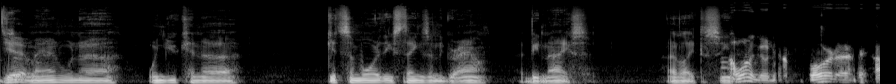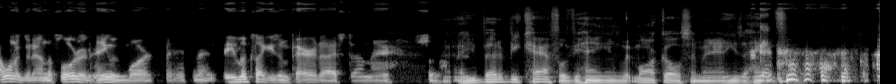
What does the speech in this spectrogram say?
Yeah, So- man. When uh when you can uh get some more of these things in the ground, that'd be nice. I'd like to see. I want to go down to Florida. I want to go down to Florida and hang with Mark. Man, he looks like he's in paradise down there. So you better be careful if you're hanging with Mark Olson, man. He's a handful.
